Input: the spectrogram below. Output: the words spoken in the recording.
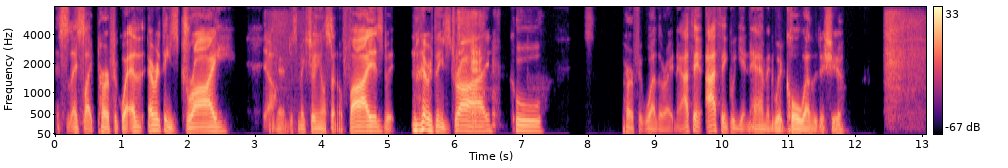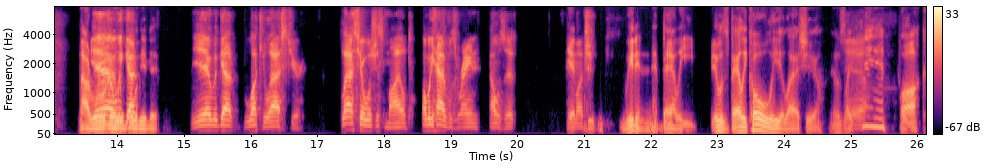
It's it's like perfect weather. Everything's dry. Yeah. Yeah, just make sure you don't start no fires, but everything's dry, cool. Perfect weather right now. I think I think we're getting hammered with cold weather this year. I Yeah, really we got- believe it. Yeah, we got lucky last year. Last year was just mild. All we had was rain. That was it. Pretty Yeah, much. we, we didn't have barely. It was barely cold here last year. It was like, Yeah. man, fuck.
